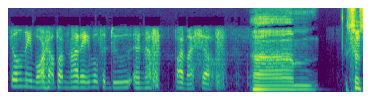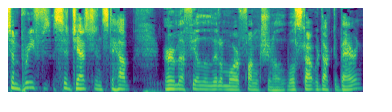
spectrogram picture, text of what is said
still need more help. I'm not able to do enough by myself. um, so some brief suggestions to help Irma feel a little more functional. We'll start with Dr. Barron.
